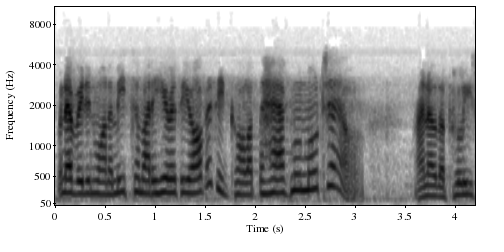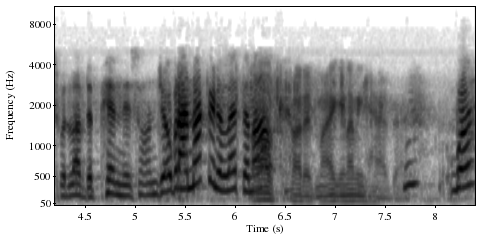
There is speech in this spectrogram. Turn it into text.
Whenever he didn't want to meet somebody here at the office, he'd call up the Half Moon Motel. I know the police would love to pin this on Joe, but I'm not going to let them off. oh, out. cut it, Maggie. Let me have that. What?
